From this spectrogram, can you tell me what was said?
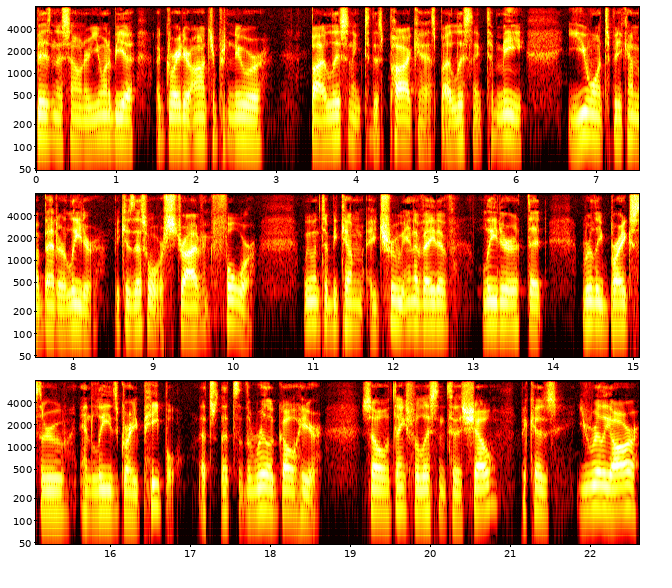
business owner. You want to be a, a greater entrepreneur by listening to this podcast, by listening to me. You want to become a better leader because that's what we're striving for. We want to become a true innovative, leader that really breaks through and leads great people. That's that's the real goal here. So thanks for listening to the show because you really are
